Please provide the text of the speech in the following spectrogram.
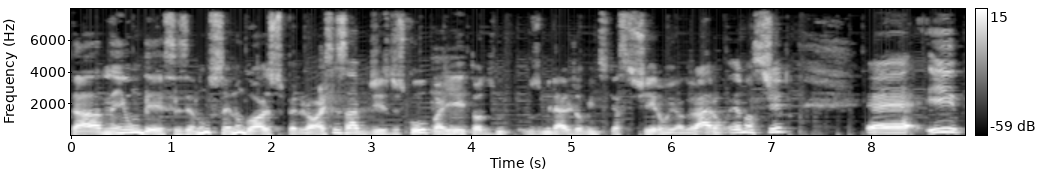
tá? Nenhum desses. Eu não sei, não gosto de super-heróis. Você sabe disso. Desculpa aí, todos os milhares de ouvintes que assistiram e adoraram. Eu não assisti. É, e,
